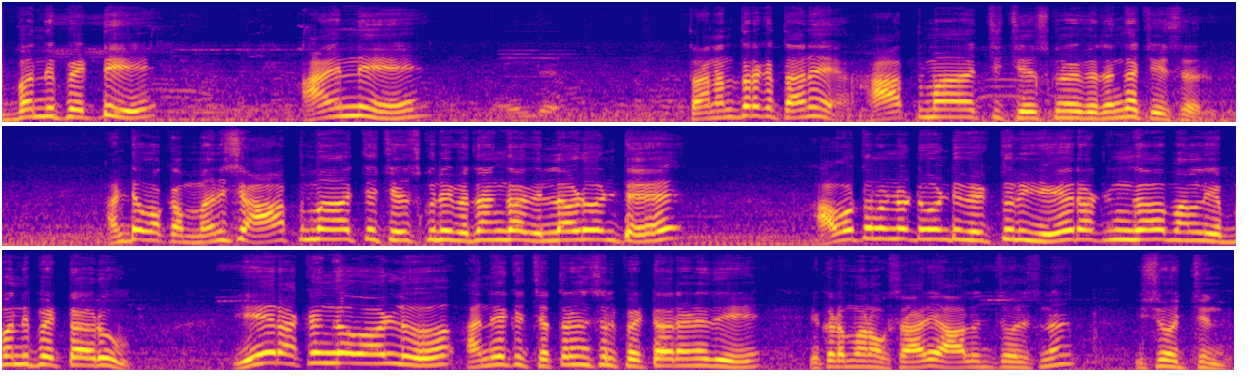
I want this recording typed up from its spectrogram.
ఇబ్బంది పెట్టి ఆయన్ని తనంతరకు తానే ఆత్మహత్య చేసుకునే విధంగా చేశారు. అంటే ఒక మనిషి ఆత్మహత్య చేసుకునే విధంగా వెళ్ళాడు అంటే అవతల ఉన్నటువంటి వ్యక్తులు ఏ రకంగా మనల్ని ఇబ్బంది పెట్టారు? ఏ రకంగా వాళ్ళు అనేక చిత్రహింసలు పెట్టారనేది ఇక్కడ మనం ఒకసారి ఆలోచించవలసిన విషయం వచ్చింది.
